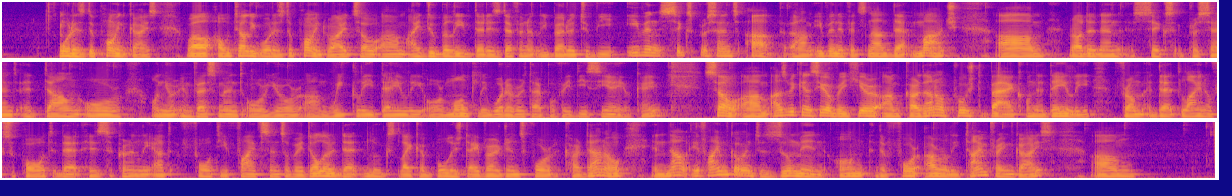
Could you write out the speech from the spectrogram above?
what is the point guys? Well i'll tell you what is the point right? So um, i do believe that it's definitely better to be even six percent up um, even if it's not that much um, rather than six percent down or on your investment or your um, weekly daily or monthly whatever type of a dca okay so um, as we can see over here um, cardano pushed back on the daily from that line of support that is currently at 45 cents of a dollar that looks like a bullish divergence for cardano. And now if i'm going to zoom in on the four hourly time frame guys um,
